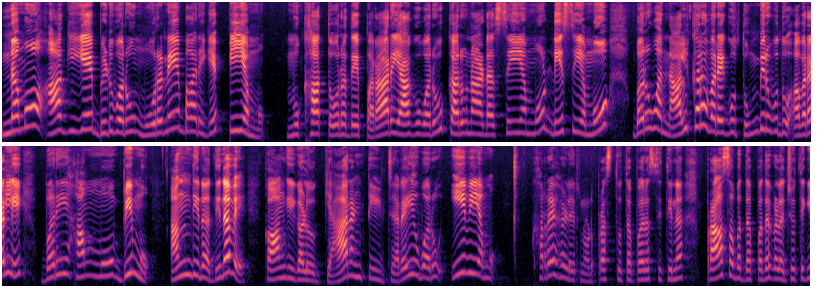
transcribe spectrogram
ನಮೋ ಆಗಿಯೇ ಬಿಡುವರು ಮೂರನೇ ಬಾರಿಗೆ ಪಿಎಂ. ಮುಖ ತೋರದೆ ಪರಾರಿಯಾಗುವರು ಕರುನಾಡ ಸಿಎಂ, ಡಿಸಿಎಂ. ಬರುವ ನಾಲ್ಕರವರೆಗೂ ತುಂಬಿರುವುದು ಅವರಲ್ಲಿ ಬರೀ ಹಮ್ಮು ಬಿಮ್ಮು. ಅಂದಿನ ದಿನವೇ ಕಾಂಗಿಗಳು ಗ್ಯಾರಂಟಿ ಜರೆಯುವರು ಇವಿಎಂ. ಖರೆ ಹೇಳಿರು ನೋಡು ಪ್ರಸ್ತುತ ಪರಿಸ್ಥಿತಿನ ಪ್ರಾಸಬದ್ಧ ಪದಗಳ ಜೊತೆಗೆ.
